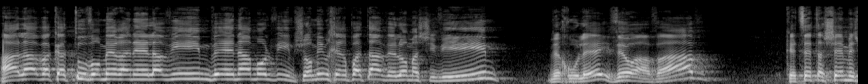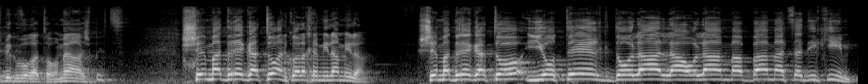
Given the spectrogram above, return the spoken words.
עליו הכתוב אומר הנעלבים ואינם עולבים, שומעים חרפתם ולא משיבים וכולי, ואוהביו כצאת השמש בגבורתו, אומר הרשב"ץ. שמדרגתו, אני קורא לכם מילה מילה, שמדרגתו יותר גדולה לעולם הבא מהצדיקים,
